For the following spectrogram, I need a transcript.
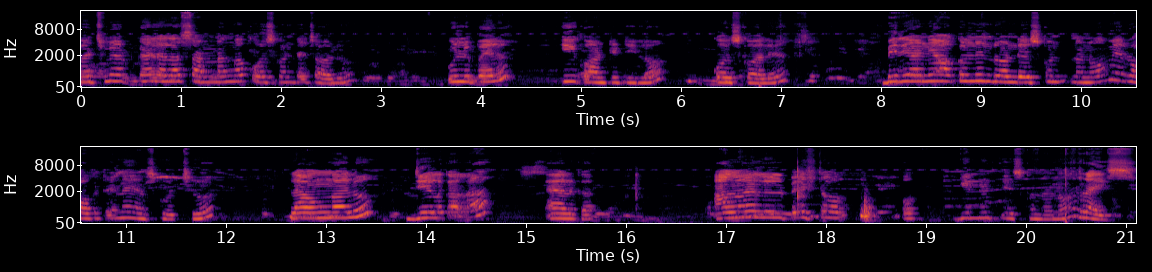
పచ్చిమిరపకాయలు ఎలా సన్నంగా కోసుకుంటే చాలు? ఉల్లిపాయలు ఈ క్వాంటిటీలో కోసుకోవాలి. బిర్యానీ ఆకులు నేను రెండు వేసుకుంటున్నాను. మీరు ఒకటైనా వేసుకోవచ్చు. లవంగాలు జీలకర్ర యాలక. అల్లం వెల్లుల్లి పేస్ట్ ఒక గిన్నె తీసుకున్నాను. రైస్.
